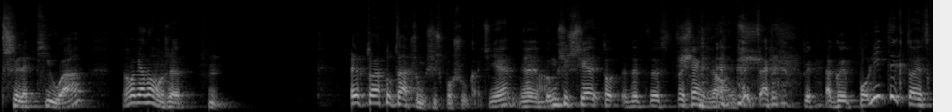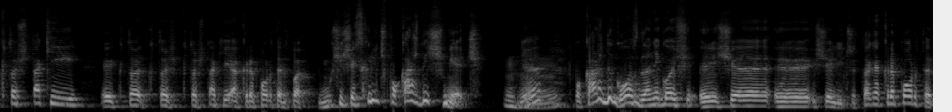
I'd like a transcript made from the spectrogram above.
przylepiła. No wiadomo, że hmm, elektoratu teatru musisz poszukać, nie? E, Bo musisz się, to, to Tak. Sięgnąć. tak, jakby polityk to jest ktoś taki, e, kto, ktoś, ktoś taki jak reporter, musi się schylić po każdy śmieć. Nie? Mhm. Bo każdy głos dla niego się, się, e, się liczy. Tak jak reporter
